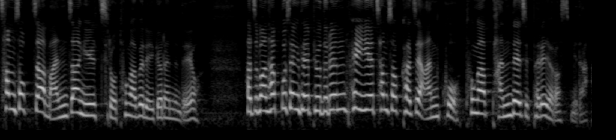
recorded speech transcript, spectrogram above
참석자 만장일치로 통합을 의결했는데요. 하지만 학부생 대표들은 회의에 참석하지 않고 통합 반대 집회를 열었습니다.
